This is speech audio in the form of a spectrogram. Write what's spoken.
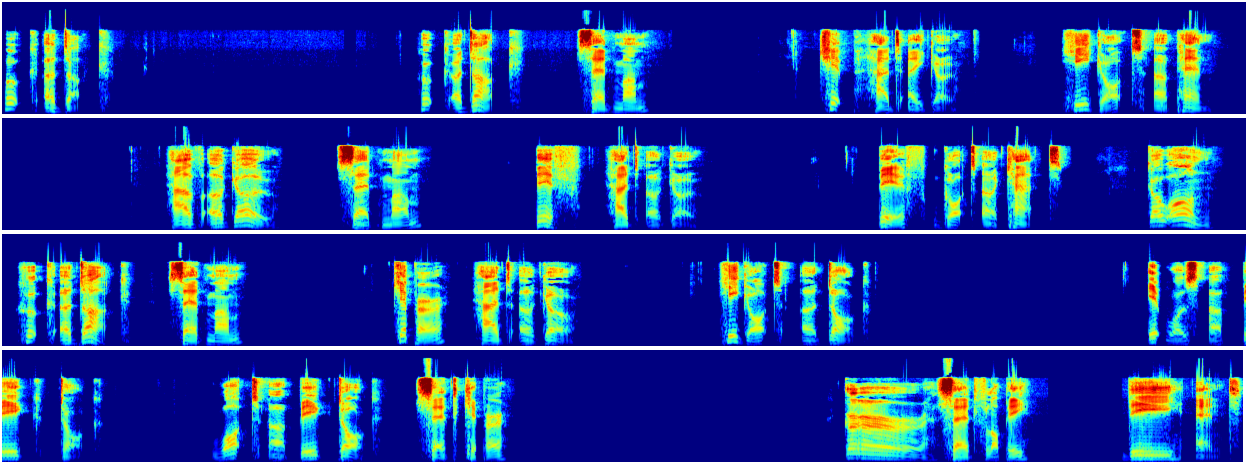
Hook a duck. Hook a duck, said Mum. Chip had a go. He got a pen. Have a go, said Mum. Biff had a go. Biff got a cat. Go on, hook a duck, said Mum. Kipper had a go. He got a dog. It was a big dog. What a big dog, said Kipper. Grrr, said Floppy. The end.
